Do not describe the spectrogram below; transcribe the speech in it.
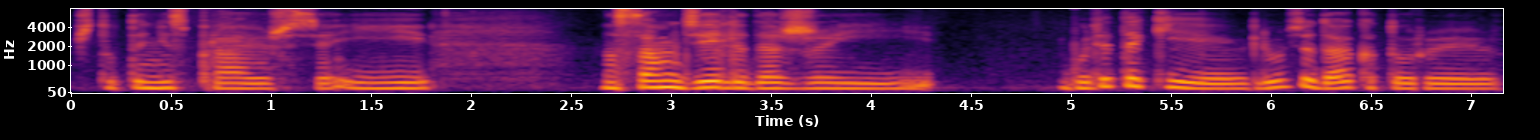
что ты не справишься. И на самом деле даже и были такие люди, да, которые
